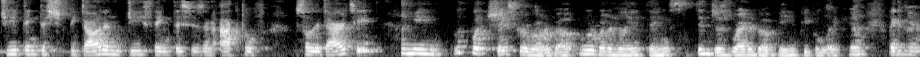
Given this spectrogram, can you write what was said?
Do you think this should be done? And do you think this is an act of solidarity? I mean, look what Shakespeare wrote about. He wrote about a million things. Didn't just write about being people like him. Like, Yeah.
